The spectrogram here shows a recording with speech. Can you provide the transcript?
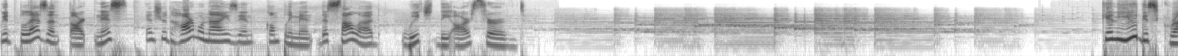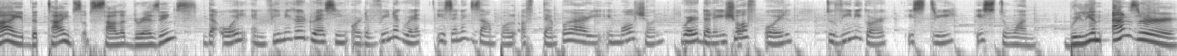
with pleasant tartness and should harmonize and complement the salad which they are served. Can you describe the types of salad dressings? The oil and vinegar dressing or the vinaigrette is an example of temporary emulsion where the ratio of oil to vinegar is 3 is to 1. Brilliant answer!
